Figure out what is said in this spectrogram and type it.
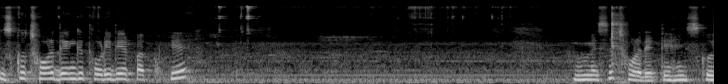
इसको छोड़ देंगे थोड़ी देर पक के। हम ऐसे छोड़ देते हैं इसको।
